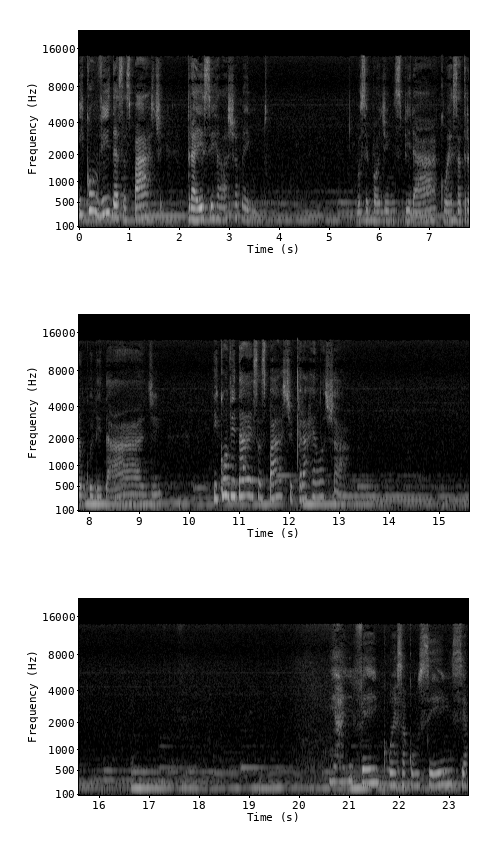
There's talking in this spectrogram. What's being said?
e convida essas partes para esse relaxamento. Você pode inspirar com essa tranquilidade e convidar essas partes para relaxar. E aí vem com essa consciência,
